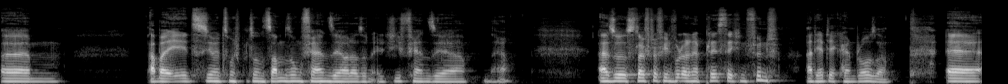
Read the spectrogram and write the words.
Ähm, aber jetzt hier zum Beispiel so ein Samsung-Fernseher oder so ein LG-Fernseher, naja. Also es läuft auf jeden Fall auf der PlayStation 5. Ah, die hat ja keinen Browser. Äh,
